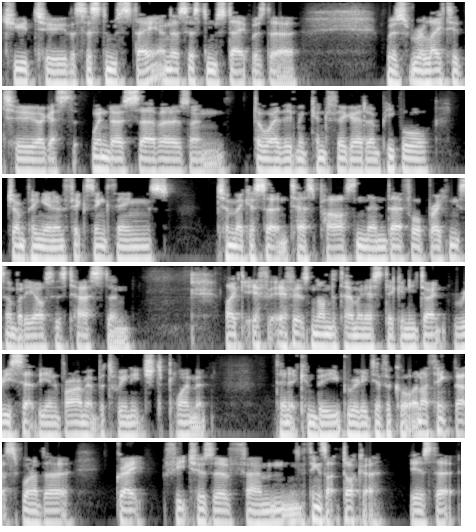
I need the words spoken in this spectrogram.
due to the system state. And the system state was the, was related to, I guess, Windows servers and the way they've been configured and people jumping in and fixing things to make a certain test pass and then therefore breaking somebody else's test and like if if it's non-deterministic and you don't reset the environment between each deployment, then it can be really difficult. And I think that's one of the great features of um, things like Docker is that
